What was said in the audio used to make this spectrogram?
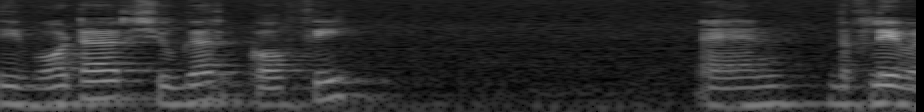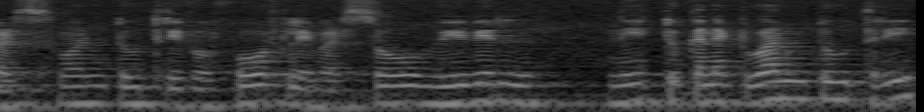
see water sugar coffee and the flavors. One two three four four flavors. So we will need to connect one two three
